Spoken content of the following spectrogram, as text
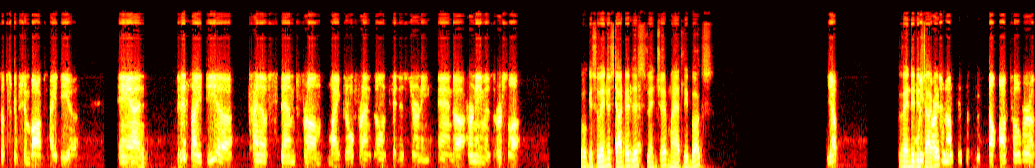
subscription box idea, and this idea kind of stemmed from my girlfriend's own fitness journey, and uh, her name is Ursula. Okay, so when you started this venture, my athlete box. Yep. When did you we start it? October of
